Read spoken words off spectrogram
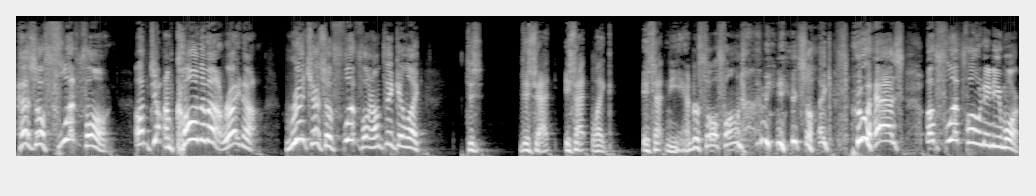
has a flip phone. I'm, I'm calling him out right now. Rich has a flip phone. I'm thinking like, does, does that, is that like is that Neanderthal phone? I mean, it's like, who has a flip phone anymore?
